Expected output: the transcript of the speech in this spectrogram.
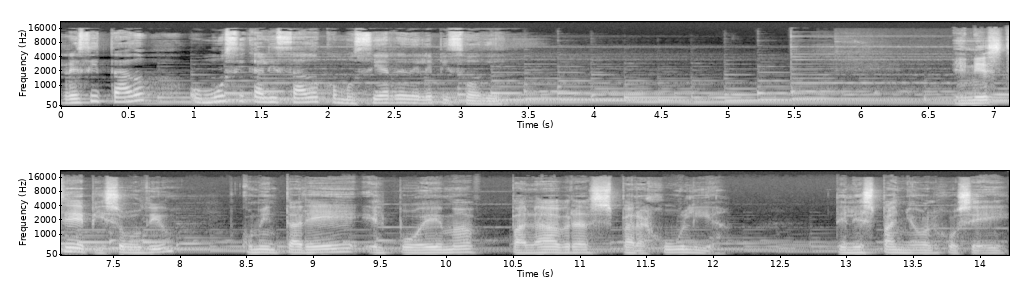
recitado o musicalizado como cierre del episodio. En este episodio comentaré el poema Palabras para Julia del español José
